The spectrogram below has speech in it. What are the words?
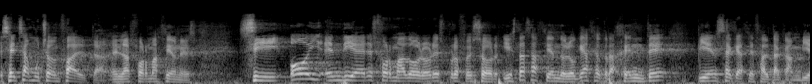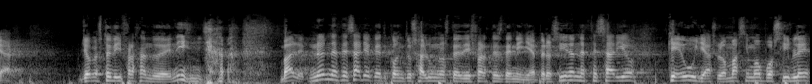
se echa mucho en falta en las formaciones. Si hoy en día eres formador o eres profesor y estás haciendo lo que hace otra gente, piensa que hace falta cambiar. Yo me estoy disfrazando de ninja, ¿vale? No es necesario que con tus alumnos te disfraces de niña, pero sí es necesario que huyas lo máximo posible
